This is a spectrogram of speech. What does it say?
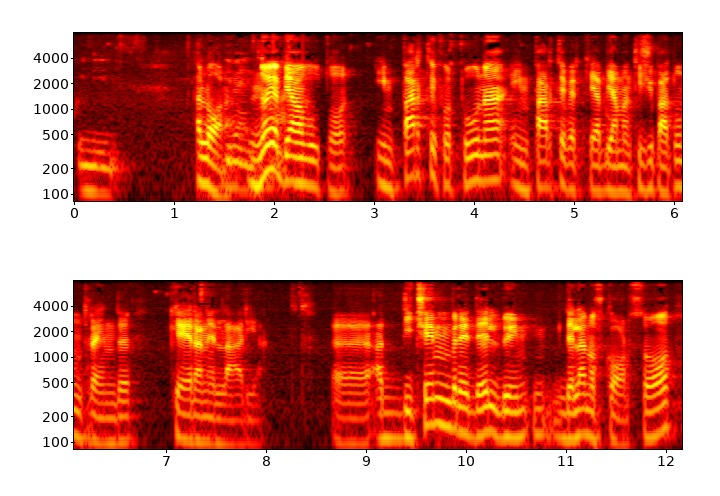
Quindi allora, noi abbiamo avuto in parte fortuna e in parte perché abbiamo anticipato un trend che era nell'aria. Eh, a dicembre del, dell'anno scorso,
